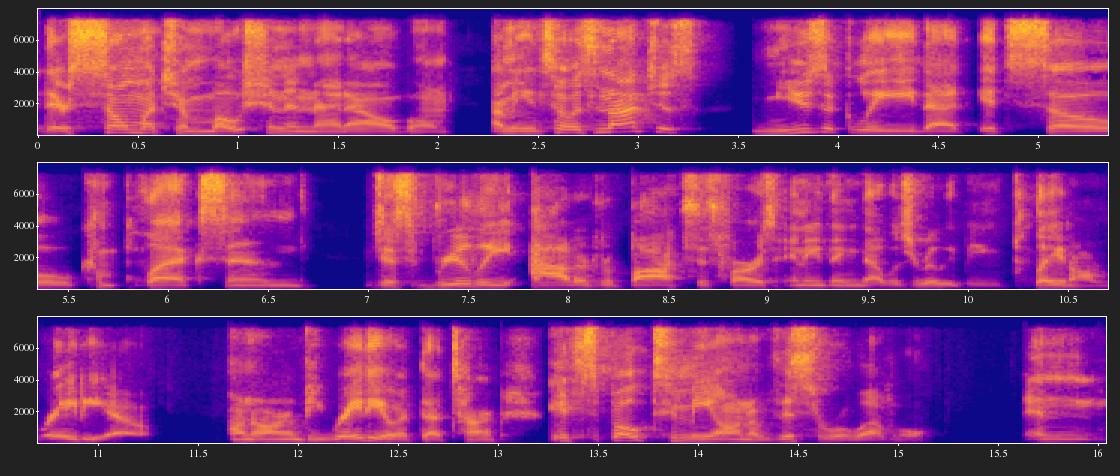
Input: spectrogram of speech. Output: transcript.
There's so much emotion in that album. I mean, so it's not just musically that it's so complex and just really out of the box as far as anything that was really being played on radio, on R&B radio at that time. It spoke to me on a visceral level. And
